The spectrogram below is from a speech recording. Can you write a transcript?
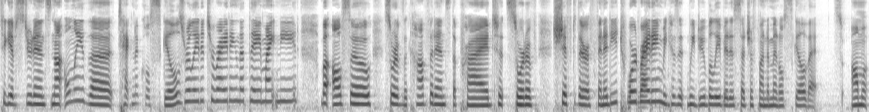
to give students not only the technical skills related to writing that they might need, but also sort of the confidence, the pride to sort of shift their affinity toward writing because it, we do believe it is such a fundamental skill that s- almost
